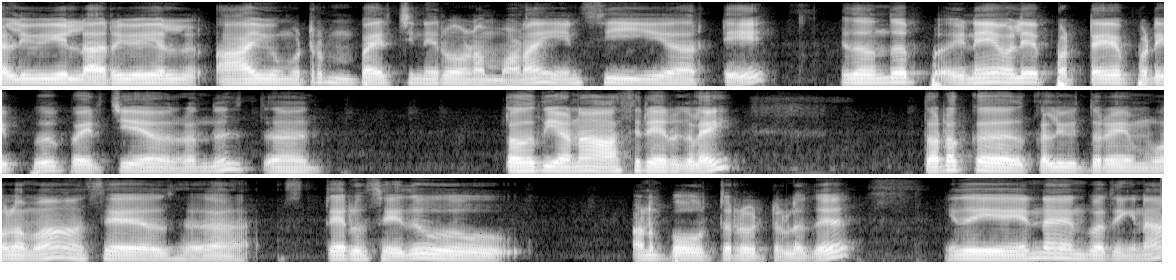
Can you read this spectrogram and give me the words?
கல்வியியல், அறிவியல் ஆய்வு மற்றும் பயிற்சி நிறுவனமான என்சிஇஆர்டி இது வந்து இணையவழி பட்டய படிப்பு பயிற்சியை வந்து தகுதியான ஆசிரியர்களை தொடக்க கல்வித்துறை மூலமாக சே தேர்வு செய்து அனுப்ப உத்தரவிட்டுள்ளது. இது என்னன்னு பார்த்தீங்கன்னா,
